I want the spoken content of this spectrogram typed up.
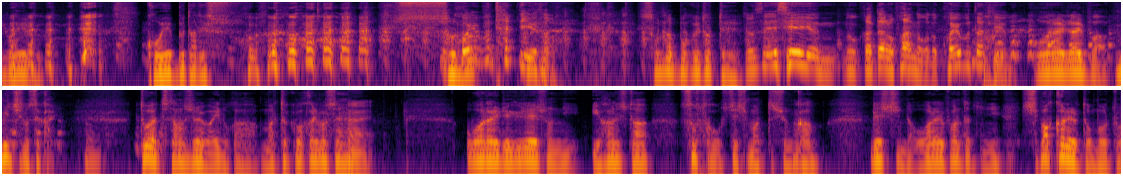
いわゆる声豚です。声な豚っていうの？そんな僕にとって女性声優の方のファンのこと声豚っていうの？お笑いライブは未知の世界、どうやって楽しめばいいのか全く分かりません、はいお笑いレギュレーションに違反した粗相をしてしまった瞬間、熱心なお笑いファンたちにしばかれると思うと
